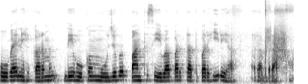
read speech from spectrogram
ਹੋਵੈ ਨਿਹਕਰਮ ਦੇ ਹੁਕਮ ਮੂਜਬ ਪੰਥ ਸੇਵਾ ਪਰ ਤਤਪਰ ਹੀ ਰਿਹਾ। ਰੱਬ ਰਾਖਾ।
